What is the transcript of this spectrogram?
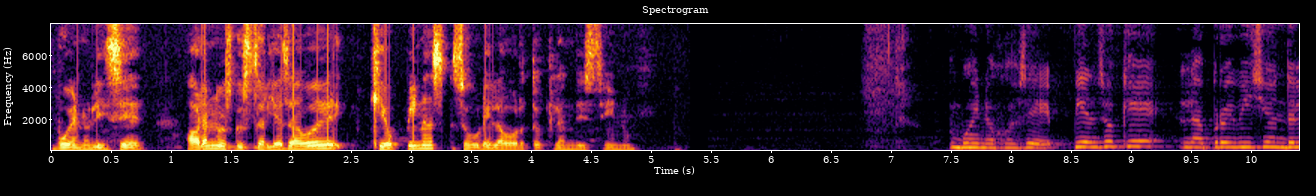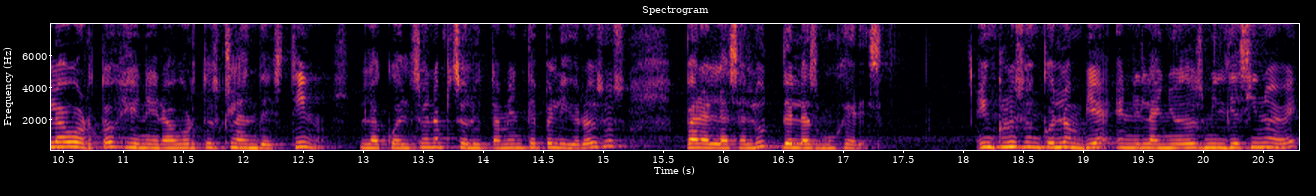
Bueno, Lisette, ahora nos gustaría saber qué opinas sobre el aborto clandestino. Bueno, José, pienso que la prohibición del aborto genera abortos clandestinos, la cual son absolutamente peligrosos para la salud de las mujeres. Incluso en Colombia, en el año 2019,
